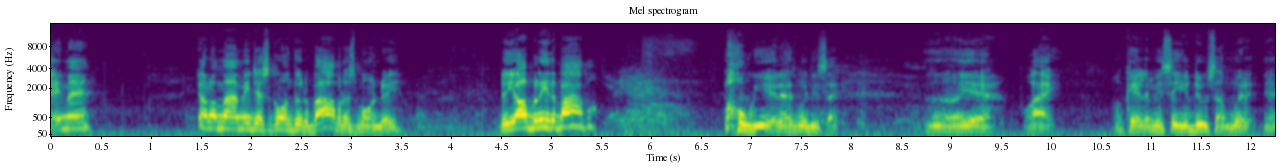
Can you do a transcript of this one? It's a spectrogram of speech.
Amen. Y'all don't mind me just going through the Bible this morning, do you? Do y'all believe the Bible? Yes. Oh yeah, that's what you say. Oh uh, yeah. Why? Okay, let me see you do something with it. Yeah.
